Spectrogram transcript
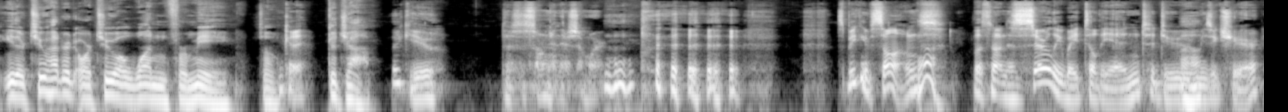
either 200 or 201 for me. So Okay, good job. thank you. There's a song in there somewhere. Speaking of songs, Yeah. let's not necessarily wait till the end to do Uh-huh. music share.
